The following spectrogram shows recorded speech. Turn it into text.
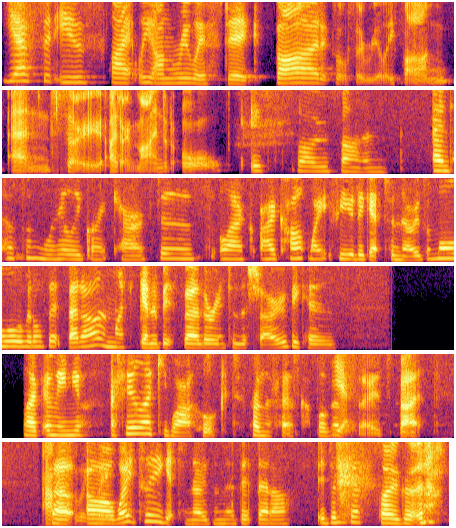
Yes, it is slightly unrealistic, but it's also really fun and so I don't mind at all. It's so fun and has some really great characters. Like, I can't wait for you to get to know them all a little bit better and like get a bit further into the show because, like, I mean, you, I feel like you are hooked from the first couple of Yes. episodes, but, Absolutely. but oh, wait till you get to know them a bit better. It just gets so good.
